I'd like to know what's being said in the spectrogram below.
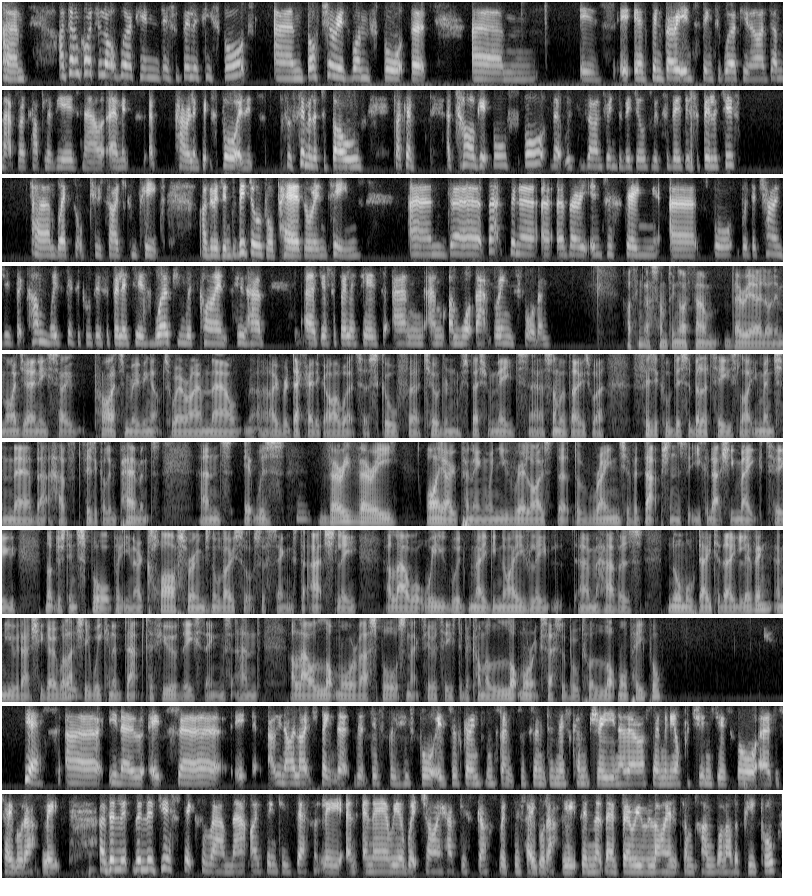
Um, I've done quite a lot of work in disability sport, and boccia is one sport that um, is it has been very interesting to work in, and I've done that for a couple of years now. Um, it's a Paralympic sport, and it's sort of similar to bowls. It's like a, a target ball sport that was designed for individuals with severe disabilities um, where sort of two sides compete either as individuals or pairs or in teams. And uh, that's been a, a very interesting uh, sport with the challenges that come with physical disabilities, working with clients who have uh, disabilities and, and, and what that brings for them. I think that's something I found very early on in my journey. So prior to moving up to where I am now, uh, over a decade ago, I worked at a school for children with special needs. Uh, some of those were physical disabilities, like you mentioned there, that have physical impairments, and it was hmm. very, very eye opening when you realised that the range of adaptations that you could actually make to not just in sport but you know classrooms and all those sorts of things to actually allow what we would maybe naively um, have as normal day to day living and you would actually go well mm. actually we can adapt a few of these things and allow a lot more of our sports and activities to become a lot more accessible to a lot more people Yes, uh, you know, it's, uh, it, you know, I like to think that, that disability sport is just going from strength to strength in this country. You know, there are so many opportunities for uh, disabled athletes. Uh, the, the logistics around that, I think, is definitely an, an area which I have discussed with disabled athletes in that they're very reliant sometimes on other people.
